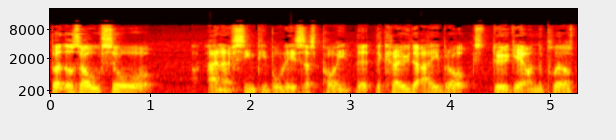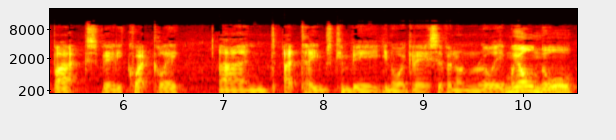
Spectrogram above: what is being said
but there's also and I've seen people raise this point that the crowd at Ibrox do get on the players' backs very quickly and at times can be, you know, aggressive and unruly. And we all know,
